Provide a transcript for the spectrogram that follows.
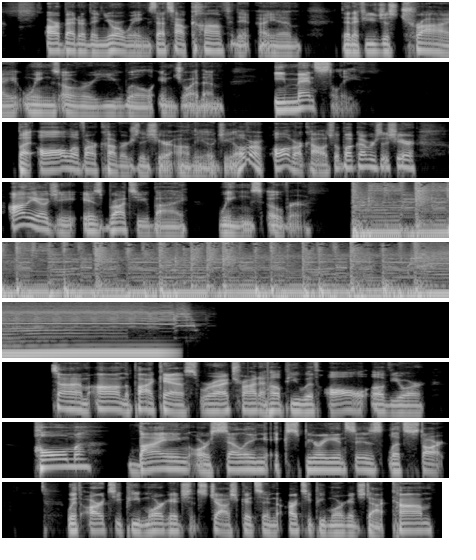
are better than your wings. That's how confident I am that if you just try wings over, you will enjoy them immensely. But all of our coverage this year on the OG, all of our, all of our college football coverage this year on the OG is brought to you by Wings Over. Time on the podcast where I try to help you with all of your home buying or selling experiences. Let's start with RTP Mortgage. It's Josh Goodson, rtpmortgage.com.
